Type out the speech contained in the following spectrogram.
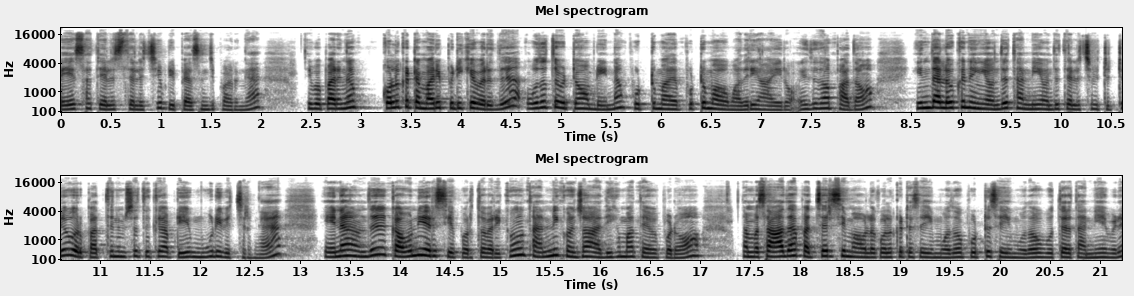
லேசாக தெளித்து தெளித்து இப்படி பிசைஞ்சு பாருங்கள் இப்போ பாருங்கள் கொழுக்கட்டை மாதிரி பிடிக்க வருது. உதுத்து விட்டோம் அப்படின்னா புட்டு மா புட்டு மாவு மாதிரி ஆயிரும். இதுதான் பதம். இந்த அளவுக்கு நீங்கள் வந்து தண்ணியை வந்து தெளித்து விட்டுட்டு ஒரு பத்து நிமிஷத்துக்கு அப்படியே மூடி வச்சுருங்க. ஏன்னா வந்து கவுனி அரிசியை பொறுத்த வரைக்கும் தண்ணி கொஞ்சம் அதிகமாக தேவைப்படும். நம்ம சாதா பச்சரிசி மாவில் கொழுக்கட்டை செய்யும் போதோ புட்டு செய்யும் போதோ ஊற்றுற தண்ணியை விட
